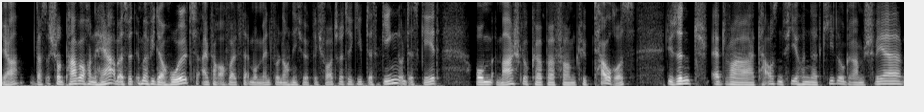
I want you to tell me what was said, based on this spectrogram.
Ja, das ist schon ein paar Wochen her, aber es wird immer wiederholt, einfach auch, weil es da im Moment wohl noch nicht wirklich Fortschritte gibt. Es ging und es geht um Marschflugkörper vom Typ Taurus. Die sind etwa 1400 Kilogramm schwer,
